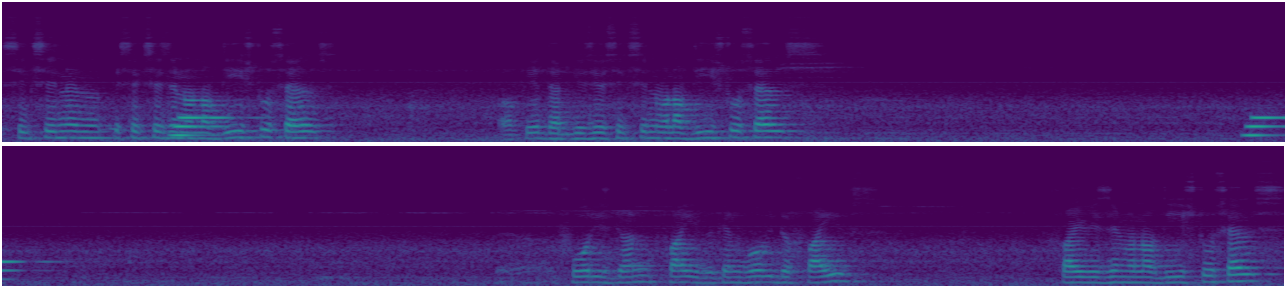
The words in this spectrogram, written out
6 in 6 is in one of these two cells. Okay that gives you 6 in one of these two cells. Four is done. Five we can go with the fives 5 is in one of these two cells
